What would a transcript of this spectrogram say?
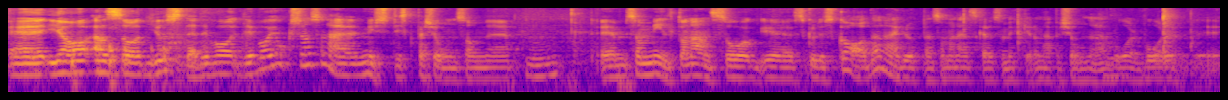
eh, ja, alltså just det. Det var, det var ju också en sån här mystisk person som, eh, eh, som Milton ansåg eh, skulle skada den här gruppen som han älskade så mycket. De här personerna, vår, vår eh,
